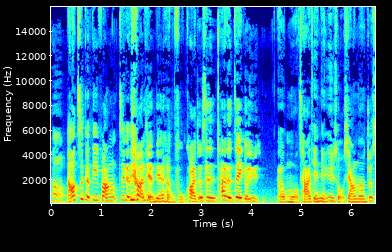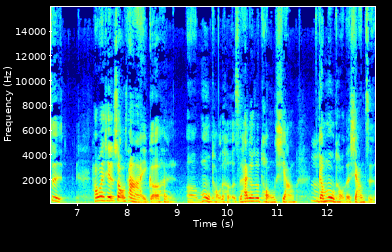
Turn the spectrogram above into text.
哼，然后这个地方这个地方甜点很浮夸，就是它的这个御。呃，抹茶甜点玉手香呢，就是他会先送上来一个很呃木头的盒子，它就是铜箱，嗯、一个木头的箱子。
